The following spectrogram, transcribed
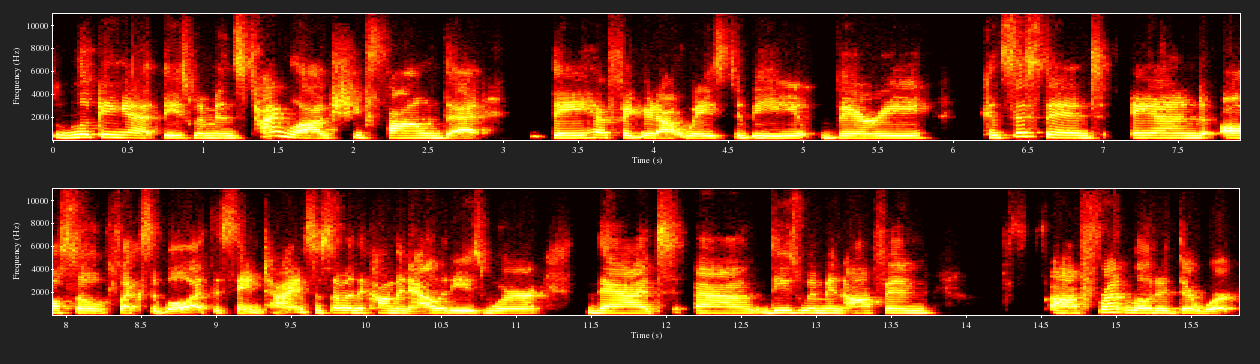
looking at these women's time logs, she found that they have figured out ways to be very consistent and also flexible at the same time. So some of the commonalities were that uh, these women often uh, front loaded their work,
